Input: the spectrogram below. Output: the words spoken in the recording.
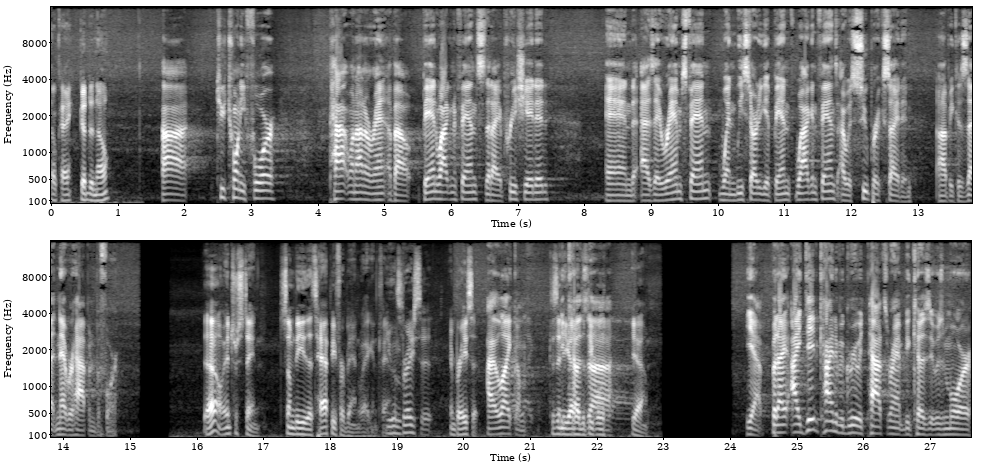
Okay. Good to know. Uh, 224, Pat went on a rant about bandwagon fans that I appreciated. And as a Rams fan, when we started to get bandwagon fans, I was super excited uh, because that never happened before. Oh, interesting. Somebody that's happy for bandwagon fans. you embrace it. Embrace it. I like them. Because then you got other people. uh, yeah. Yeah, but I, I did kind of agree with Pat's rant because it was more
